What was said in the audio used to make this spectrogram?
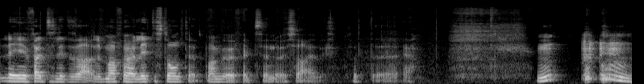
Det är ju faktiskt lite så här, man får lite stolthet. Man bor ju faktiskt ändå i Sverige. Liksom. Så att, ja.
